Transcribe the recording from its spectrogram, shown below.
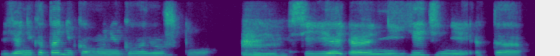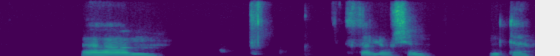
Я никогда никому не говорю, что сие, э, неедение – это эм, solution. Это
